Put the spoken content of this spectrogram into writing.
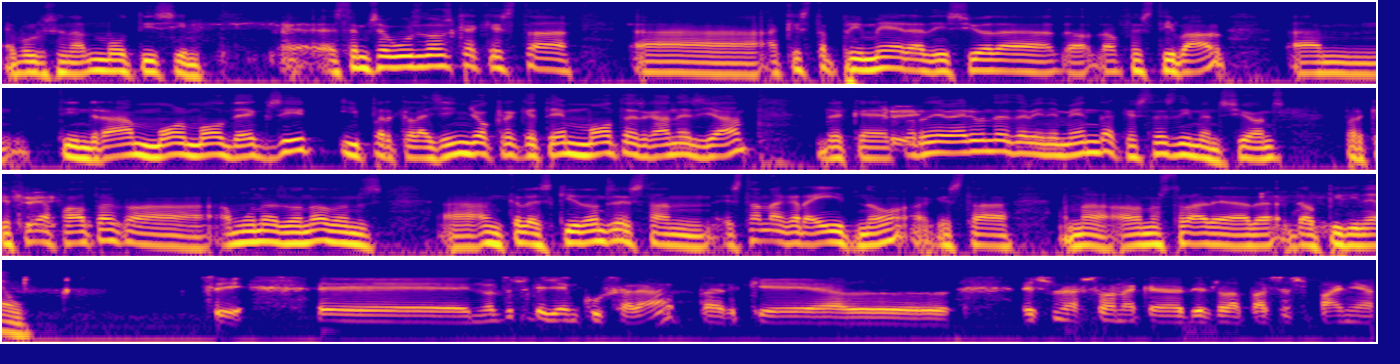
ha evolucionat moltíssim eh, estem segurs doncs, que aquesta, eh, aquesta primera edició de, de, del festival eh, tindrà molt, molt d'èxit i perquè la gent jo crec que té moltes ganes ja de que Sí. torni a haver un esdeveniment d'aquestes dimensions perquè feia Sí. falta que, en una zona doncs, en què doncs, és, tan, és tan agraït no? Aquesta, a la nostra àrea de, del Pirineu Sí, eh, nosaltres creiem que ho serà perquè el, és una zona que des de la plaça Espanya,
